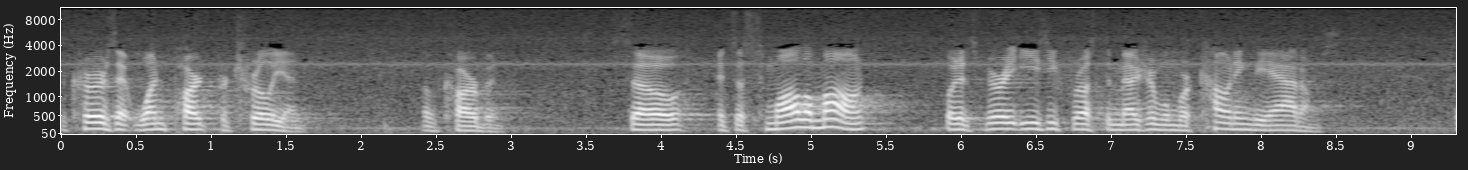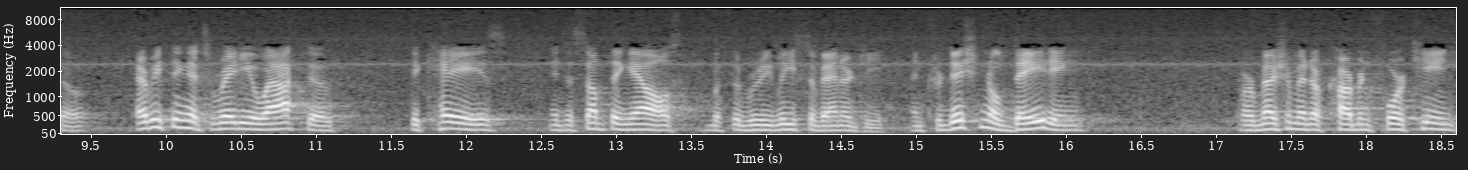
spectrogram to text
occurs at one part per trillion of carbon. So it's a small amount, but it's very easy for us to measure when we're counting the atoms. So everything that's radioactive decays into something else with the release of energy. And traditional dating or measurement of carbon 14,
